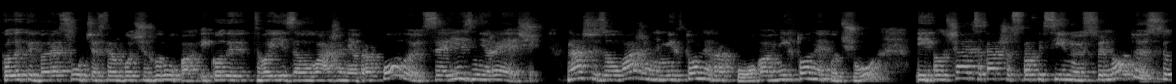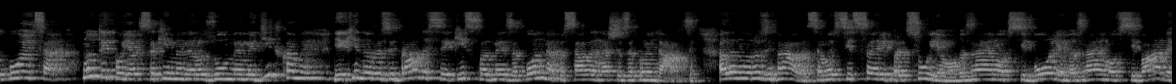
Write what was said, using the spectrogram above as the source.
коли ти береш участь в робочих групах і коли твої зауваження враховують, це різні речі. Наші зауваження ніхто не враховував, ніхто не почув. І виходить так, що професійною спільнотою спілкуються, ну, типу, як з такими нерозумними дітками, які не розібралися, який складний закон написали наші законодавці. Але ми розібралися. Ми в цій сфері працюємо. Ми знаємо всі болі, ми знаємо всі вади,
